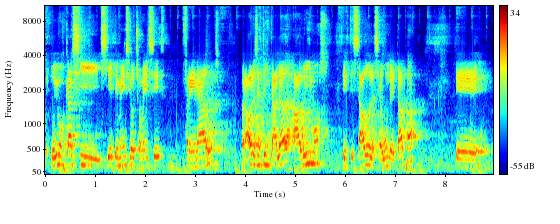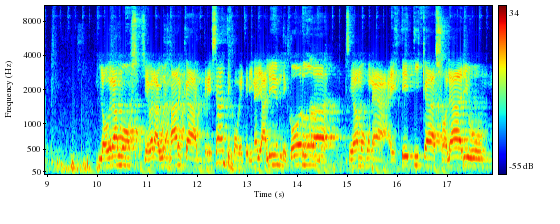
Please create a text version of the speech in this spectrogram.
estuvimos casi 7 meses, 8 meses frenados. Bueno, ahora ya está instalada. Abrimos este sábado la segunda etapa. Eh, logramos llevar algunas marcas interesantes como Veterinaria Alem de Córdoba, llevamos una estética Solarium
